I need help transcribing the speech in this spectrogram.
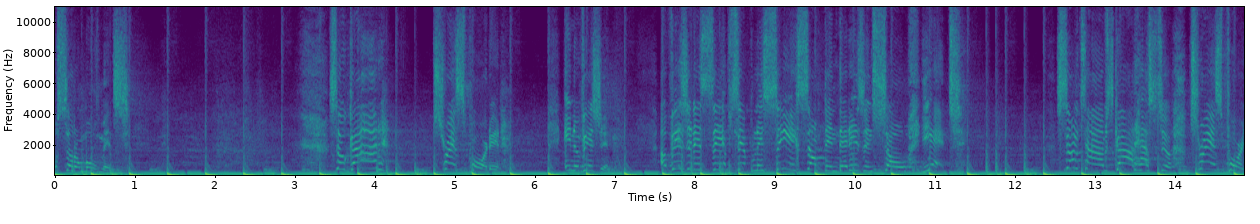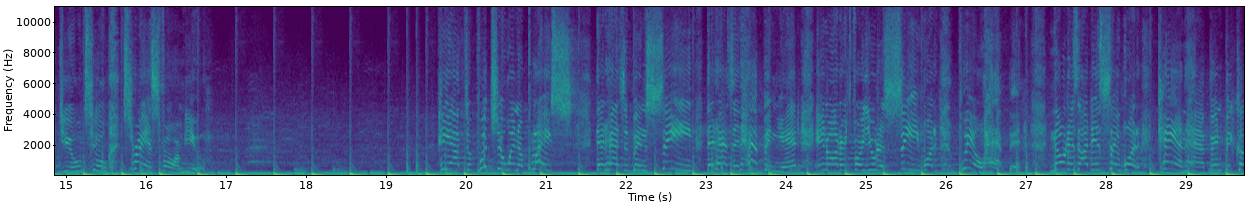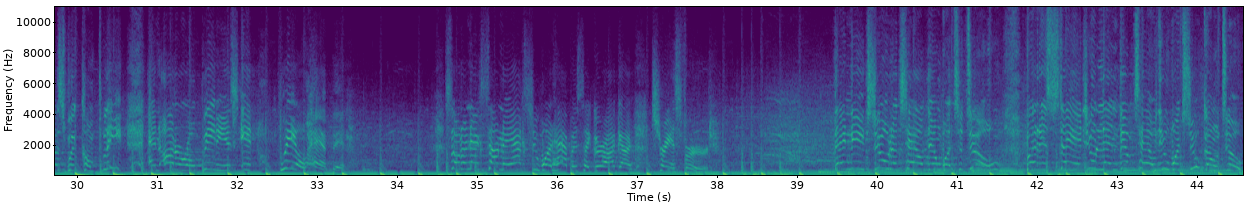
no subtle movements. So God transported in a vision. A vision is simply seeing something that isn't so yet. Sometimes God has to transport you to transform you. He has to put you in a place that hasn't been seen, that hasn't happened yet, in order for you to see what will happen. Transferred. They need you to tell them what to do, but instead you let them tell you what you gonna do.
